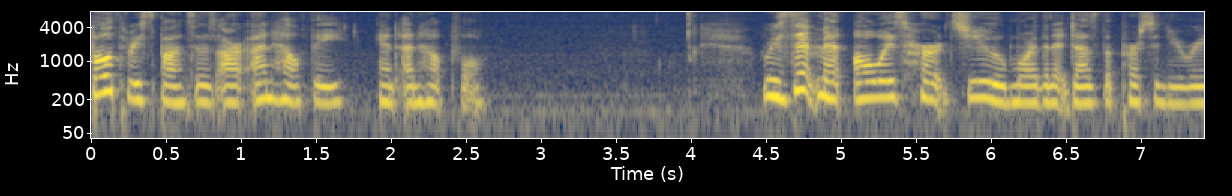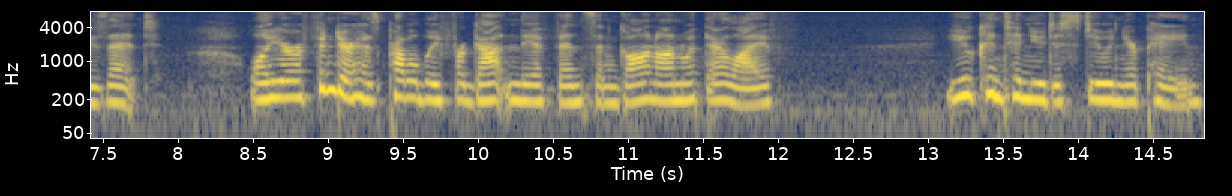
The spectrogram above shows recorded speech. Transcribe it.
both responses are unhealthy and unhelpful. Resentment always hurts you more than it does the person you resent. While your offender has probably forgotten the offense and gone on with their life, you continue to stew in your pain,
